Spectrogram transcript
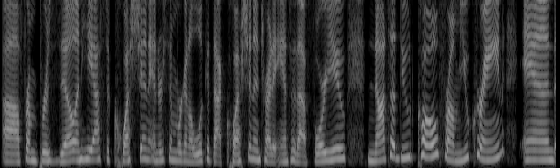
uh, from Brazil, and he asked a question. Anderson, we're going to look at that question and try to answer that for you. Nata Dudko from Ukraine, and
